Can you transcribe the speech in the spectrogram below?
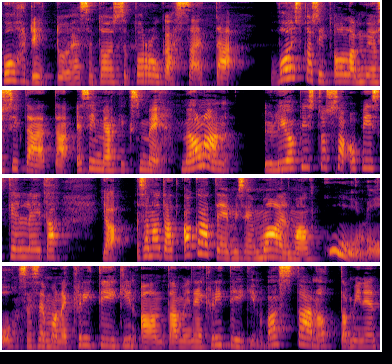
pohdittu yhdessä toisessa porukassa, että voisiko sit olla myös sitä, että esimerkiksi me, me ollaan yliopistossa opiskelleita, ja sanotaan, että akateemiseen maailmaan kuuluu se semmoinen kritiikin antaminen, kritiikin vastaanottaminen,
